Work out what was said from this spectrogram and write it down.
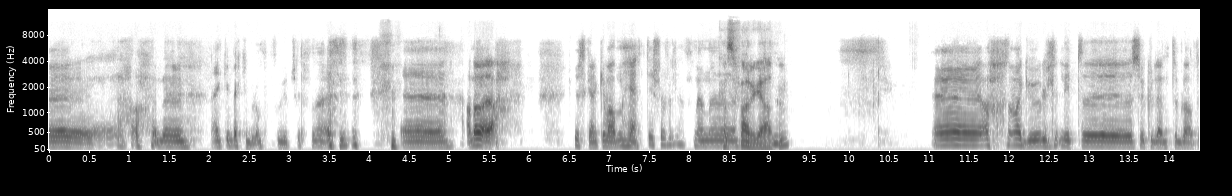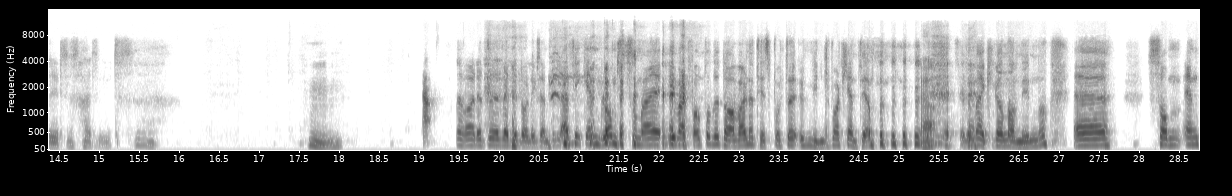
uh, det er ikke bekkeblom, for guds skyld. Nei. Eh, ja, nå, husker jeg ikke hva den heter, selvfølgelig. Men eh, Hvilken farge hadde den? eh, den var gul. Litt eh, sukkulente blader. Herregud. Hmm. Det var et eh, veldig dårlig eksempel. Jeg fikk en blomst som jeg i hvert fall på det daværende tidspunktet umiddelbart kjente igjen. Ja. Selv om jeg ikke kan navngi den nå. Eh, som en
